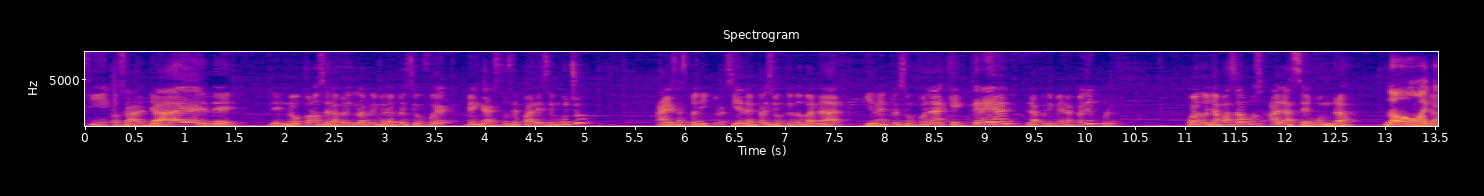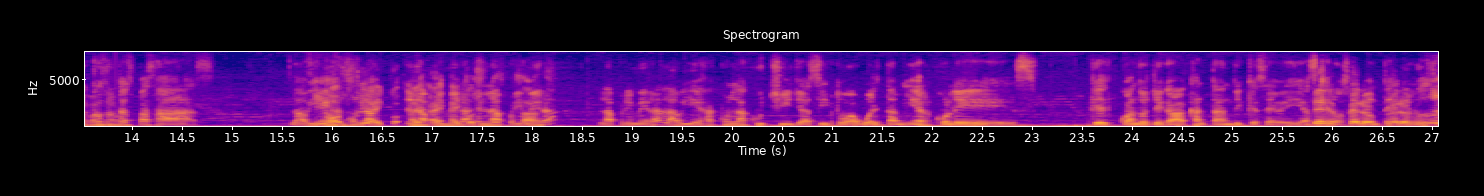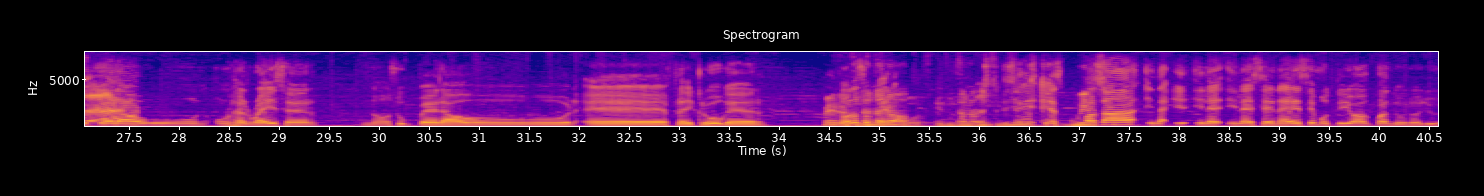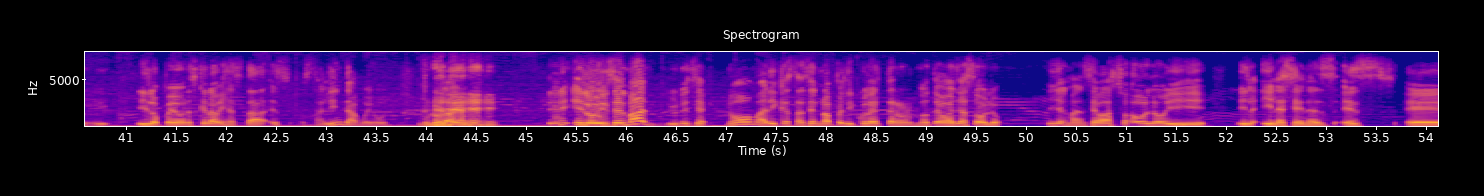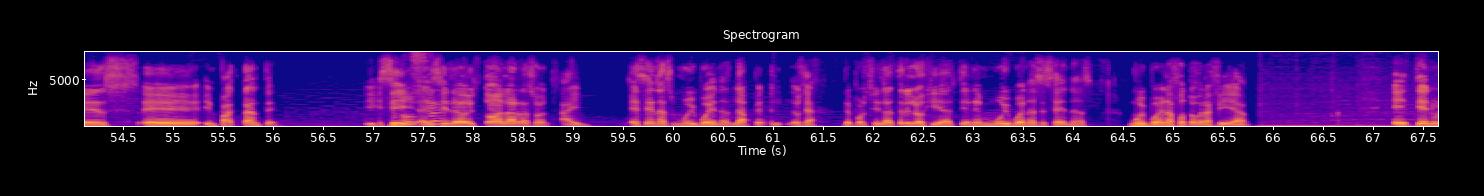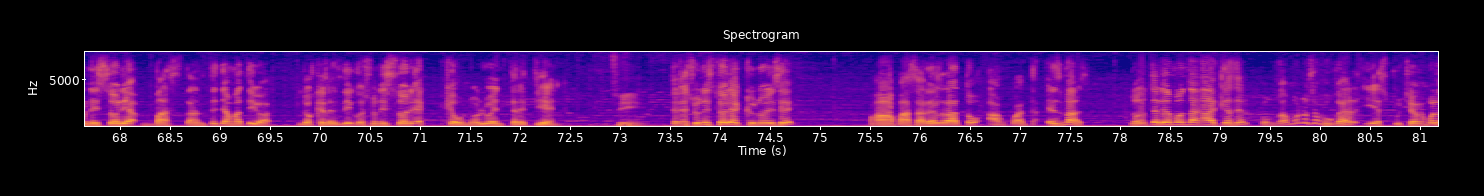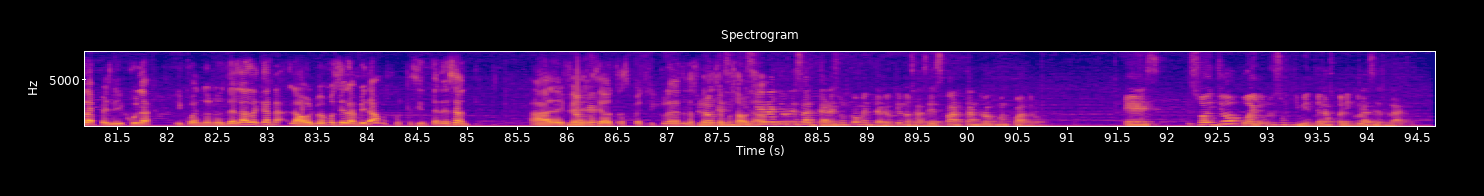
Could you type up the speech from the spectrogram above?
¿sí? O sea, ya de, de, de no conocer la película, la primera impresión fue, venga, esto se parece mucho a esas películas. Y es la impresión que nos van a dar y es la impresión con la que crean la primera película. Cuando ya pasamos a la segunda. No, hay cositas pasadas. La vieja con la, en, la primera, en la primera, la primera, la vieja con la cuchilla así toda vuelta miércoles. Que cuando llegaba cantando y que se veía asquerosamente. Pero, pero, no supera un, un Hellraiser, no supera un eh, Freddy Krueger. No lo no, no, no, estoy diciendo que es pasada y la, y, la, y la escena es emotiva cuando uno y, lo peor es que la vieja está, es, está linda, weón. Uno la ve. Y, lo dice el man. Y uno dice, no, marica, estás en una película de terror, no te vayas solo. Y el man se va solo y, la escena es, es, eh, impactante. Y sí, ahí sí le doy toda la razón. Hay escenas muy buenas. La, o sea, de por sí la trilogía tiene muy buenas escenas, muy buena fotografía. Eh, tiene una historia bastante llamativa. Lo que les digo, es una historia que uno lo entretiene. Sí. Es una historia que uno dice, a pasar el rato, aguanta. Es más, no tenemos nada que hacer, pongámonos a jugar y escuchemos la película y cuando nos dé la gana la volvemos y la miramos porque es interesante. A diferencia de otras películas de las cuales hemos hablado. Lo que quisiera yo resaltar es un comentario que nos hace Spartan Rockman 4. Es, ¿soy yo o hay un resurgimiento de las películas Slasher?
